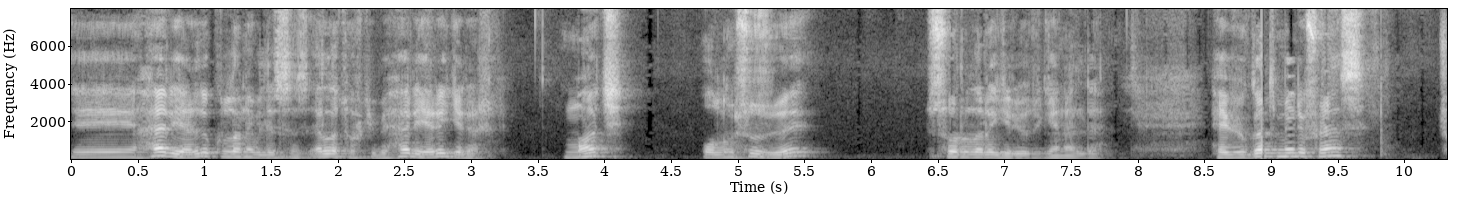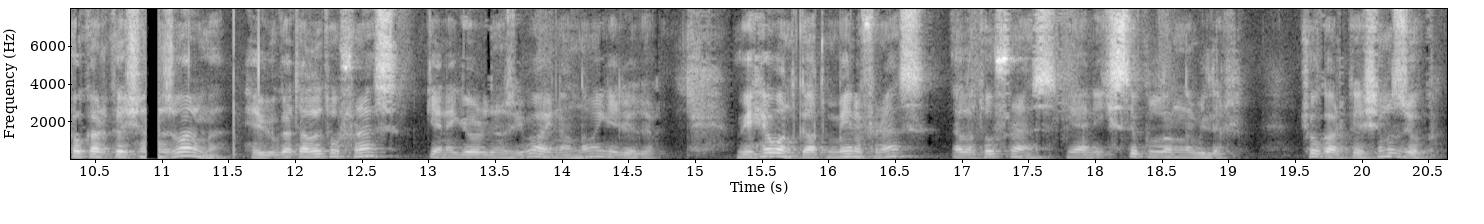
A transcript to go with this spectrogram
e, her yerde kullanabilirsiniz. A lot of gibi her yere girer. Much olumsuz ve sorulara giriyordu genelde. Have you got many friends? Çok arkadaşınız var mı? Have you got a lot of friends? Gene gördüğünüz gibi aynı anlama geliyordu. We haven't got many friends, a lot of friends. Yani ikisi de kullanılabilir. Çok arkadaşımız yok.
